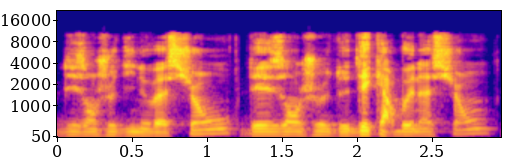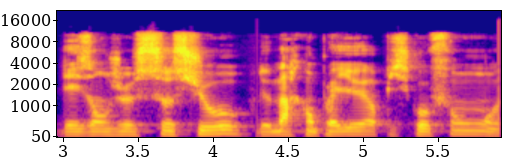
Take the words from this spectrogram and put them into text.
des enjeux d'innovation, des enjeux de décarbonation, des enjeux sociaux de marque employeur, puisqu'au fond,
